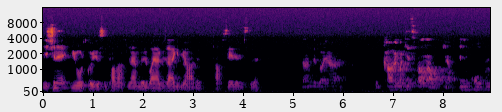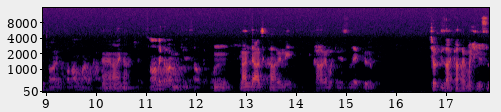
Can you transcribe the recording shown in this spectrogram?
içine yoğurt koyuyorsun falan filan böyle. Bayağı güzel gidiyor abi. Tavsiye ederim size. Ben de bayağı kahve makinesi falan aldık ya. Benim cold brew tarifi falan vardı kahve He, aynen. önce. Sana da kahve makinesi aldık bu. Hmm. Ben de artık kahvemi kahve makinesinde yapıyorum. Çok güzel kahve makinesi.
